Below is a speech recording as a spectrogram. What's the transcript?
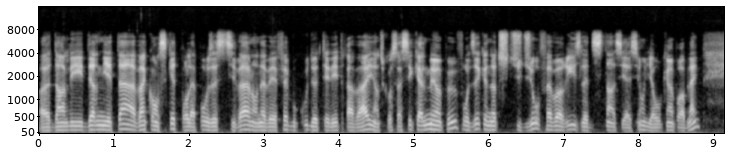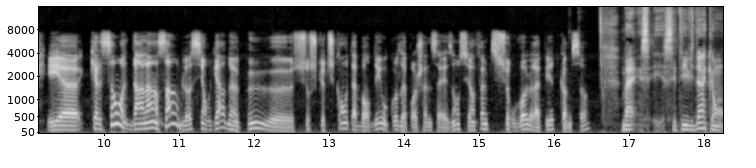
dans les derniers temps, avant qu'on se quitte pour la pause estivale, on avait fait beaucoup de télétravail. En tout cas, ça s'est calmé un peu. Il faut dire que notre studio favorise la distanciation, il n'y a aucun problème. Et euh, quels sont, dans l'ensemble, si on regarde un peu euh, sur ce que tu comptes aborder au cours de la prochaine saison, si on fait un petit survol rapide comme ça? Bien, c'est évident qu'on,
